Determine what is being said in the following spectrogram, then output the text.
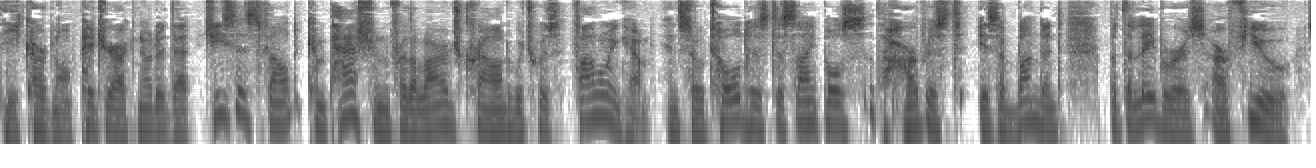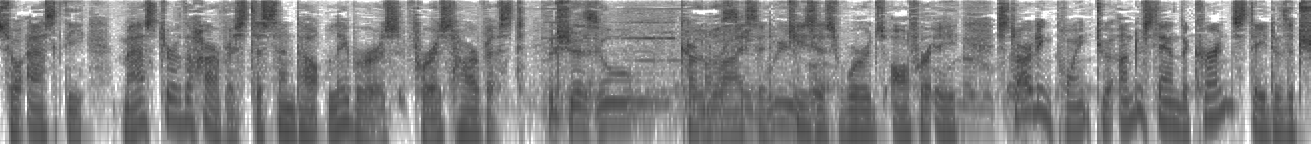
The Cardinal Patriarch noted that Jesus felt compassion for the large crowd which was following him, and so told his disciples, The harvest is abundant, but the laborers are few, so ask the Master of the harvest to send out laborers for his harvest. Cardinal Rai said Jesus' words offer a starting point to understand the current state of the church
